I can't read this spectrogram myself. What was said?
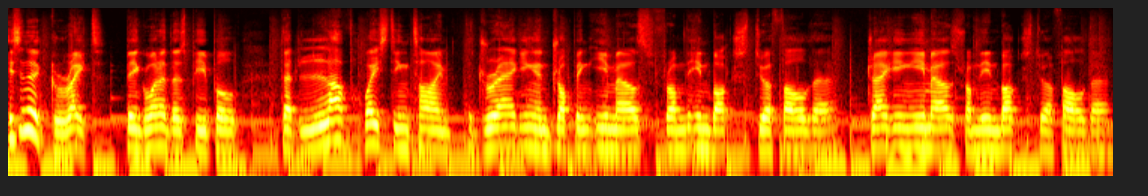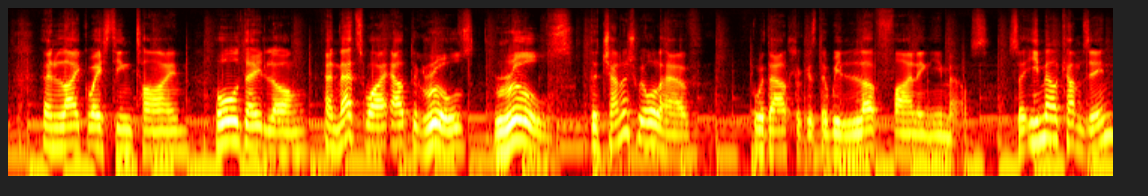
Isn't it great being one of those people that love wasting time dragging and dropping emails from the inbox to a folder, dragging emails from the inbox to a folder, and like wasting time all day long. And that's why Outlook rules rules. The challenge we all have with Outlook is that we love filing emails. So email comes in,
